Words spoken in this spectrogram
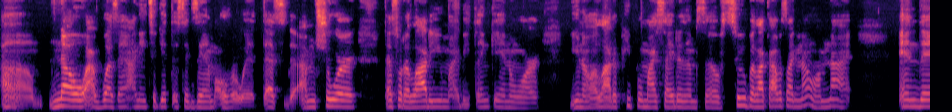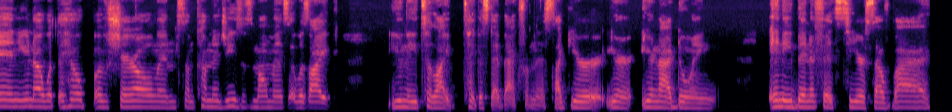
Um no i wasn't. I need to get this exam over with. That's i'm sure that's what a lot of you might be thinking or you know a lot of people might say to themselves too but like i was like no i'm not. And then you know with the help of cheryl and some come to jesus moments it was like you need to like take a step back from this like you're you're you're not doing any benefits to yourself by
